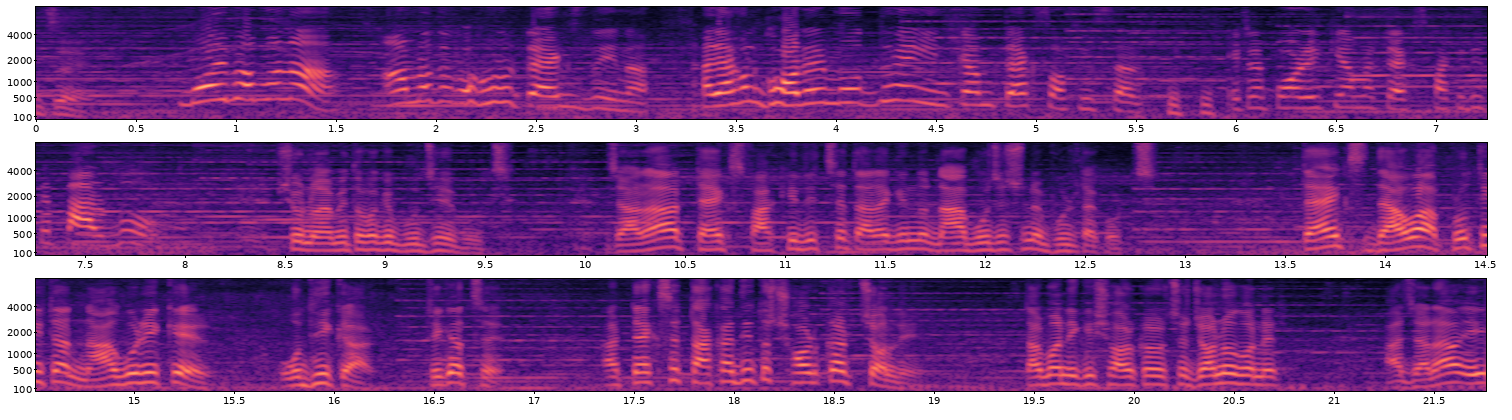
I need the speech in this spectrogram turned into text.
আছে? ভয় পাবো না আমরা তো কখনো ট্যাক্স দিই না। আর এখন ঘরের মধ্যে ইনকাম ট্যাক্স অফিসার এটার পরে কি আমরা ট্যাক্স ফাঁকি দিতে পারব? শোনো আমি তোমাকে বুঝিয়ে বলছি। যারা ট্যাক্স ফাঁকি দিচ্ছে তারা কিন্তু না বুঝে শুনে ভুলটা করছে। ট্যাক্স দেওয়া প্রতিটা নাগরিকের অধিকার ঠিক আছে? আর ট্যাক্সের টাকা দিয়ে তো সরকার চলে। তার মানে কি সরকার হচ্ছে জনগণের? আর যারা এই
